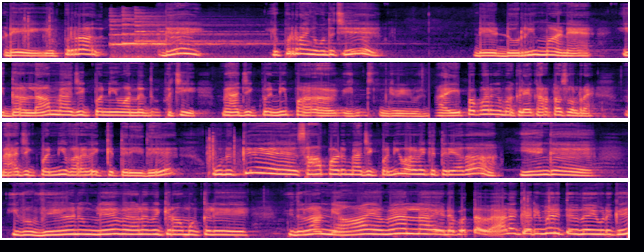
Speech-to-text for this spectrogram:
டேய் எப்பட்றா டேய் எப்பட்றா இங்கே வந்துச்சு? டே டொரிமானே. இதெல்லாம் மேஜிக் பண்ணி வந்தது. பச்சி மேஜிக் பண்ணி ப இப்போ பாருங்கள் மக்களே கரெக்டாக சொல்கிறேன் மேஜிக் பண்ணி வர வைக்க தெரியுது. உனக்கு சாப்பாடு மேஜிக் பண்ணி வர வைக்க தெரியாதா? ஏங்க இவன் வேணுங்களே வேலை வைக்கிறான் மக்களே. இதெல்லாம் நியாயமே இல்லை. என்னை பார்த்தா வேலைக்காரி மாதிரி தெரியுதா இவனுக்கு?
